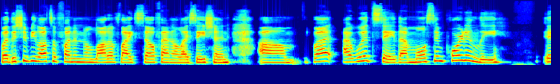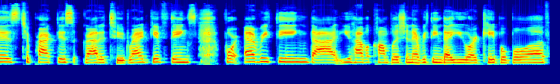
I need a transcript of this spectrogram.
But this should be lots of fun and a lot of like self analyzation. Um, but I would say that most importantly, is to practice gratitude, right? Give thanks for everything that you have accomplished and everything that you are capable of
